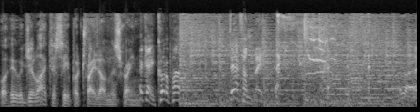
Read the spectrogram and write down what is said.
Or who would you like to see portrayed on the screen? Okay, quarter past. Definitely. Hello.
